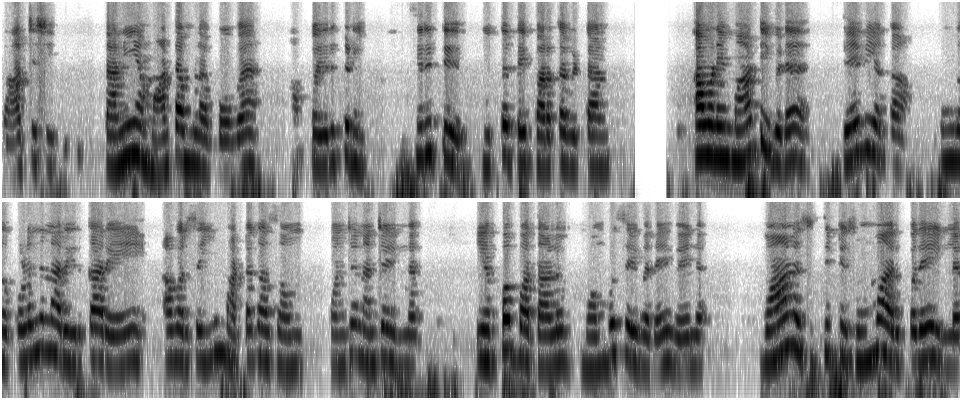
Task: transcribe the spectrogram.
ராட்சசி. தனியா மாட்டாமல போவ அப்ப இருக்குடி. சிரித்து முத்தத்தை பறக்க விட்டான். அவனை மாட்டி விட தேவி அக்கா உங்க குழந்தனார் இருக்காரே. அவர் செய்யும் அட்டகாசம் கொஞ்சம் நஞ்சம் இல்ல. எப்ப பார்த்தாலும் வம்பு செய்வதே வேலை. வானை சுத்திட்டு சும்மா இருப்பதே இல்லை.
